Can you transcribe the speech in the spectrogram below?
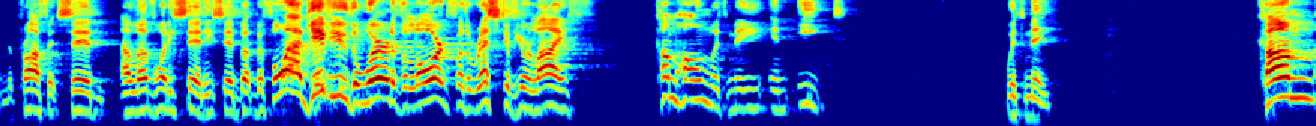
And the prophet said, I love what he said. He said, But before I give you the word of the Lord for the rest of your life, come home with me and eat with me. Come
